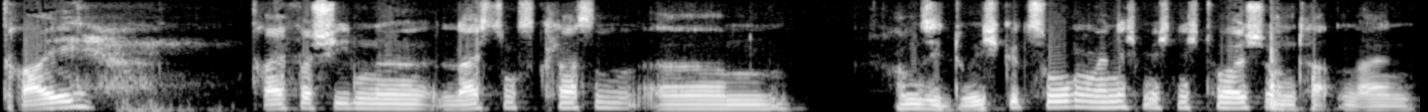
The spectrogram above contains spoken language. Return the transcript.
drei, drei verschiedene Leistungsklassen ähm, haben sie durchgezogen, wenn ich mich nicht täusche, und hatten ein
